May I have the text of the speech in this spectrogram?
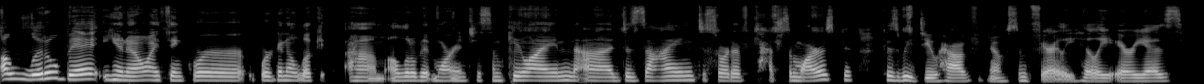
a little bit, you know, I think we're we're going to look um, a little bit more into some keyline uh, design to sort of catch some waters because we do have, you know, some fairly hilly areas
